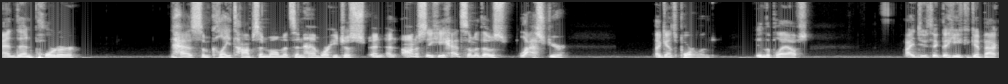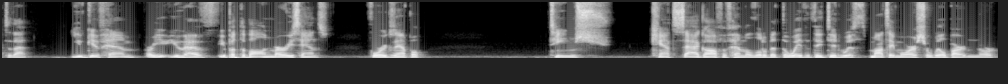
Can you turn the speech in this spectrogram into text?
And then Porter has some Klay Thompson moments in him where he just, and, and honestly, he had some of those last year against Portland in the playoffs. I do think that he could get back to that. You give him, or you, you have, you put the ball in Murray's hands, for example. Teams can't sag off of him a little bit the way that they did with Monte Morris or Will Barton or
